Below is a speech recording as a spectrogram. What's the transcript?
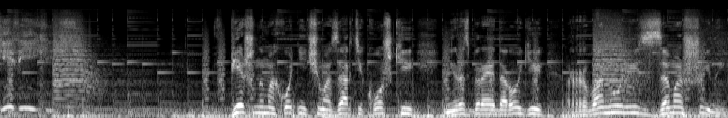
явились. В бешеном охотничьем азарте кошки, не разбирая дороги, рванулись за машиной.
